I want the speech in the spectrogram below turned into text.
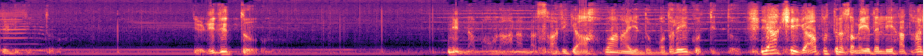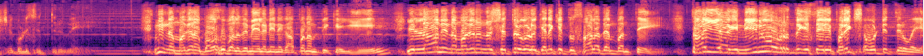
ತಿಳಿದಿತ್ತು. ತಿಳಿದಿತ್ತು. ನಿನ್ನ ಮೌನ ನನ್ನ ಸಾವಿಗೆ ಆಹ್ವಾನ ಎಂದು ಮೊದಲೇ ಗೊತ್ತಿತ್ತು. ಯಾಕೆ ಈಗ ಆಪತ್ತಿನ ಸಮಯದಲ್ಲಿ ಹತಾಶೆಗೊಳಿಸುತ್ತಿರುವೆ ನಿನ್ನ ಮಗನ ಬಾಹುಬಲದ ಮೇಲೆ ನಿನಗೆ ಅಪನಂಬಿಕೆಯೇ? ಇಲ್ಲ, ನಿನ್ನ ಮಗನನ್ನು ಶತ್ರುಗಳು ಕೆನಕಿದ್ದು ಸಾಲದೆಂಬಂತೆ. ತಾಯಿಯಾಗಿ ನೀನೂ ಅವರೊಂದಿಗೆ ಸೇರಿ ಪರೀಕ್ಷೆ ಒಡ್ಡುತ್ತಿರುವಯ್ಯ.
